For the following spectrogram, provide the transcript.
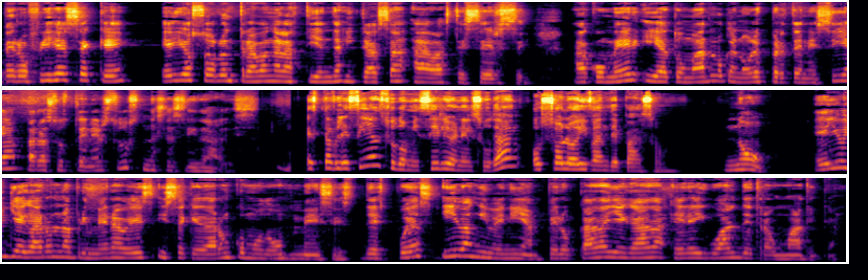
Pero fíjese que Ellos solo entraban a las tiendas y casas a abastecerse, a comer y a tomar lo que no les pertenecía para sostener sus necesidades. ¿Establecían su domicilio en el Sudán o solo iban de paso? No, ellos llegaron la primera vez y se quedaron como dos meses. Después iban y venían, pero cada llegada era igual de traumática.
